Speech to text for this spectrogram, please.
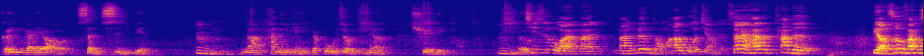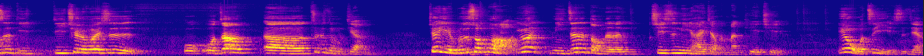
更应该要审视一遍，嗯，那看你每一个步骤有没有确定好。嗯，其实我还蛮蛮认同阿国讲的，虽然他的他的表述方式的的确会是，我我知道，呃，这个怎么讲，就也不是说不好，因为你真的懂的人，其实你还讲的蛮贴切，因为我自己也是这样，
